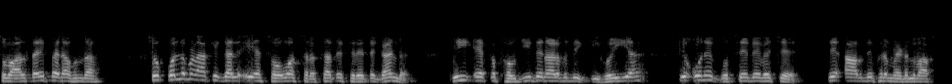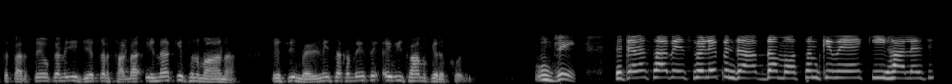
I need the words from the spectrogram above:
ਸਵਾਲ ਤਾਂ ਇਹ ਪੈਦਾ ਹੁੰਦਾ। ਸੋ ਕੁੱਲ ਮਿਲਾ ਕੇ ਗੱਲ ਇਹ ਹੈ ਸੌ ਹੱਥ ਰੱਸਾ ਤੇ ਸਿਰੇ ਤੇ ਗੰਢ, ਵੀ ਇੱਕ ਫੌਜੀ ਦੇ ਨਾਲ ਵਧੀਕੀ ਹੋਈ ਆ, ਤੇ ਉਹਨੇ ਗੁੱਸੇ ਦੇ ਵਿੱਚ ਤੇ ਆਪਦੇ ਫਿਰ ਮੈਡਲ ਵਾਪਸ ਕਰਤੇ। ਉਹ ਕਹਿੰਦੇ ਜੀ, ਜੇਕਰ ਸਾਡਾ ਇਹਨਾਂ ਕੀ ਸਨਮਾਨ ਆ ਤੇ ਅਸੀਂ ਮਿਲ ਨਹੀਂ ਸਕਦੇ, ਤੇ ਇਹ ਵੀ ਸਾਂਭ ਕੇ ਰੱਖੋ ਜੀ। ਜੀ। ਤੇ ਟਾਣਾ ਸਾਹਿਬ, ਇਸ ਵੇਲੇ ਪੰਜਾਬ ਦਾ ਮੌਸਮ ਕਿਵੇਂ ਹੈ? ਕੀ ਹਾਲ ਹੈ ਜੀ?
